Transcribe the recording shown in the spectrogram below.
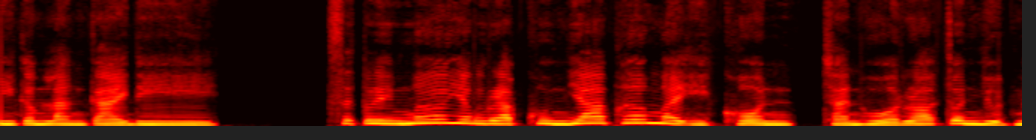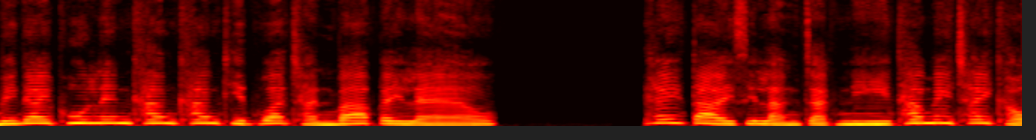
มีกำลังกายดี สตรีมเมอร์ยังรับคุณย่าเพิ่มมาอีกคน ฉันหัวเราะจนหยุดไม่ได้ผู้เล่นข้างๆคิดว่าฉันบ้าไปแล้ว ให้ตายสิหลังจากนี้ถ้าไม่ใช่เขา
